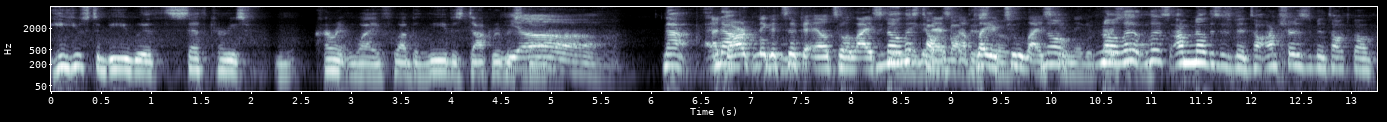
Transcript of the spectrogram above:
he used to be with Seth Curry's current wife, who I believe is Doc Rivers' daughter. Yeah. Now, A now- dark nigga took an L to a light skin No, let's nigga. talk That's about a player two light no, skin nigga. No, let, let's. I know this has been talked. I'm sure this has been talked about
